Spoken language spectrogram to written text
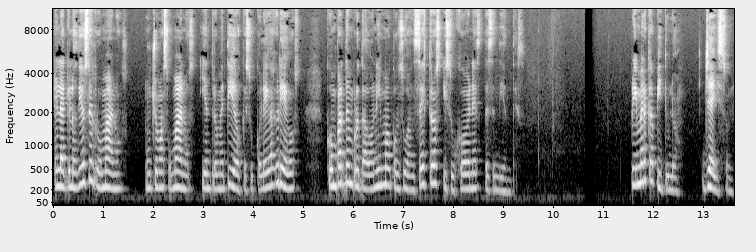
en la que los dioses romanos, mucho más humanos y entrometidos que sus colegas griegos, comparten protagonismo con sus ancestros y sus jóvenes descendientes. Primer capítulo Jason,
